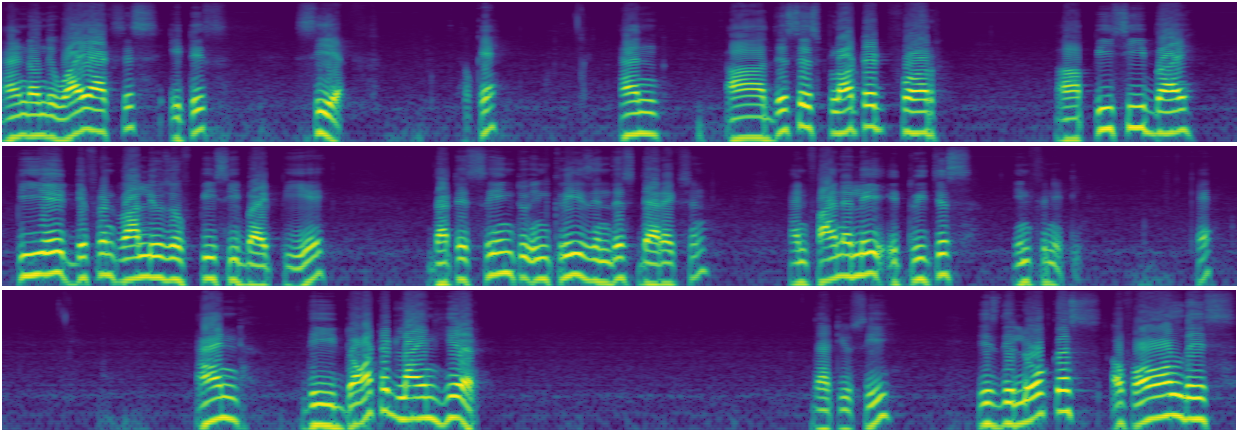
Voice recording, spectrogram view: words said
and on the y axis it is C f okay. and uh, this is plotted for uh, P c by P a different values of P c by P a that is seen to increase in this direction and finally, it reaches infinity. Okay. And the dotted line here that you see is the locus of all these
